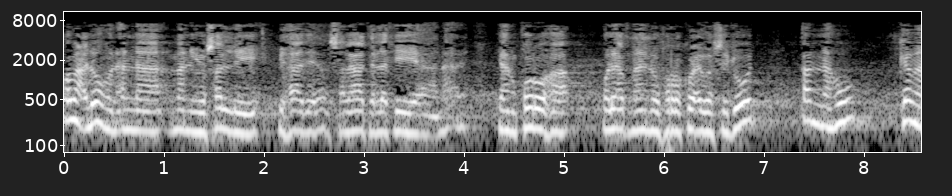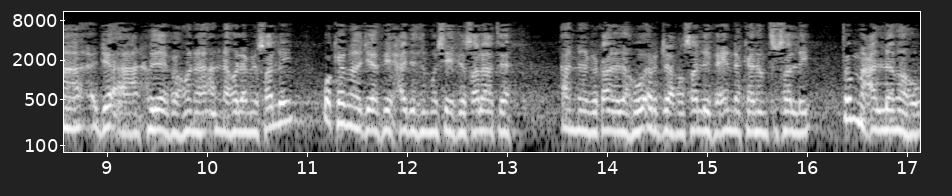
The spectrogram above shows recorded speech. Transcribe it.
ومعلوم أن من يصلي بهذه الصلاة التي ينقرها ولا يطمئن في الركوع والسجود أنه كما جاء عن حذيفة هنا أنه لم يصلي وكما جاء في حديث المسيء في صلاته أن النبي قال له ارجع فصلي فإنك لم تصلي. ثم علمه.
